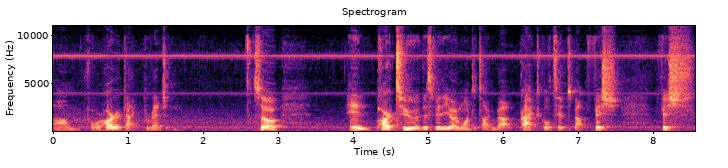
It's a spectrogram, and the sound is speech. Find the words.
um, for heart attack prevention. So in part two of this video I want to talk about practical tips about fish, fish,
